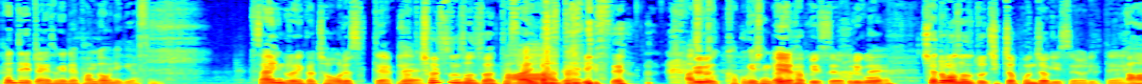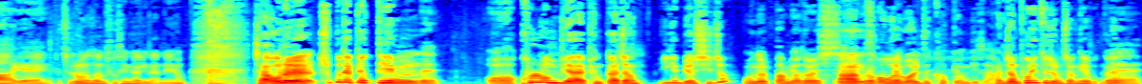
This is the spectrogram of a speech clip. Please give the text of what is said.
팬들 입장에서 굉장히 반가운 얘기였습니다. 사인 그러니까 저 어렸을 때 네. 박철순 선수한테 아, 사인 받았던 네. 게 있어요. 아직도 그리고- 갖고 계신가요? 예, 갖고 있어요. 그리고 네. 최동원 선수도 직접 본 적이 있어요, 어릴 때. 아 네, 예. 그러니까 최동원 선수 생각이 나네요. 자, 오늘 축구 대표팀 네. 어, 콜롬비아 평가전 이게 몇 시죠? 오늘 밤 8시 아, 그렇군요. 서울 월드컵 경기장. 관전 포인트 좀 정리해 볼까요? 네.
